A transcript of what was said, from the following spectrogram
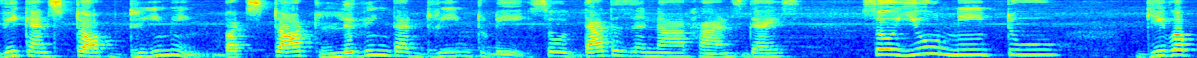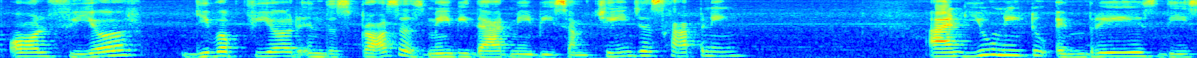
we can stop dreaming but start living that dream today. So, that is in our hands, guys. So, you need to give up all fear, give up fear in this process. Maybe there may be some changes happening and you need to embrace these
